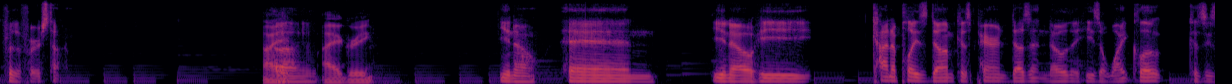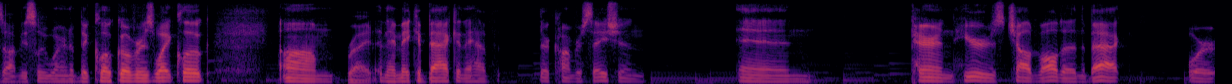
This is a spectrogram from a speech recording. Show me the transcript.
for the first time. I Uh, I agree. you know, and you know he kind of plays dumb because Perrin doesn't know that he's a white cloak because he's obviously wearing a big cloak over his white cloak. Um, Right. and they make it back and they have their conversation, and Perrin hears Child Valda in the back, or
